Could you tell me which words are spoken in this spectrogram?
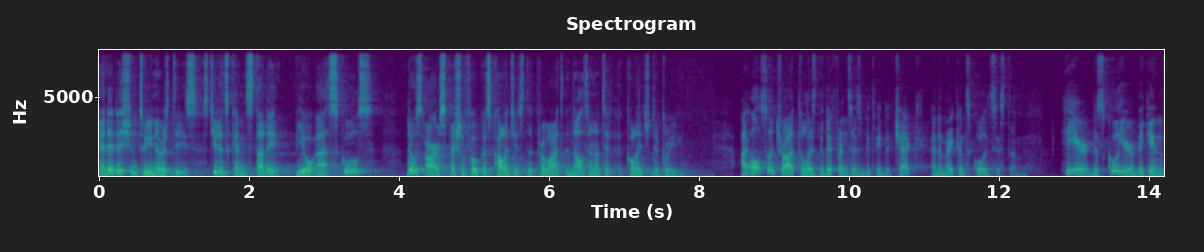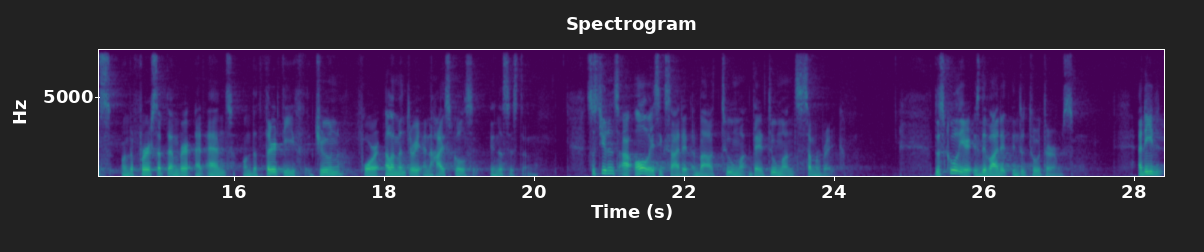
In addition to universities, students can study VOS schools those are special focus colleges that provide an alternative college degree. I also tried to list the differences between the Czech and American schooling system. Here, the school year begins on the 1st September and ends on the 30th June for elementary and high schools in the system. So students are always excited about two their two months summer break. The school year is divided into two terms. At the,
